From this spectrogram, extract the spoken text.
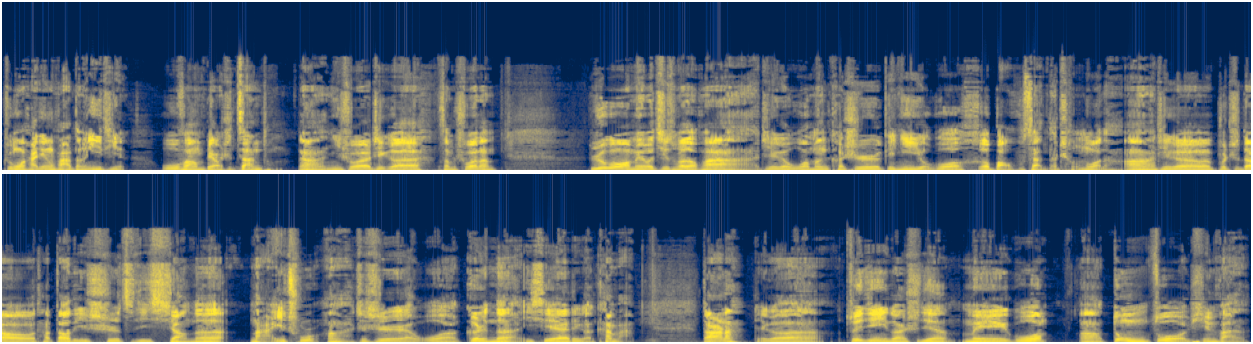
中国海警法等议题，乌方表示赞同。啊，你说这个怎么说呢？如果我没有记错的话，这个我们可是给你有过核保护伞的承诺的啊。这个不知道他到底是自己想的哪一出啊？这是我个人的一些这个看法。当然了，这个最近一段时间，美国啊动作频繁。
